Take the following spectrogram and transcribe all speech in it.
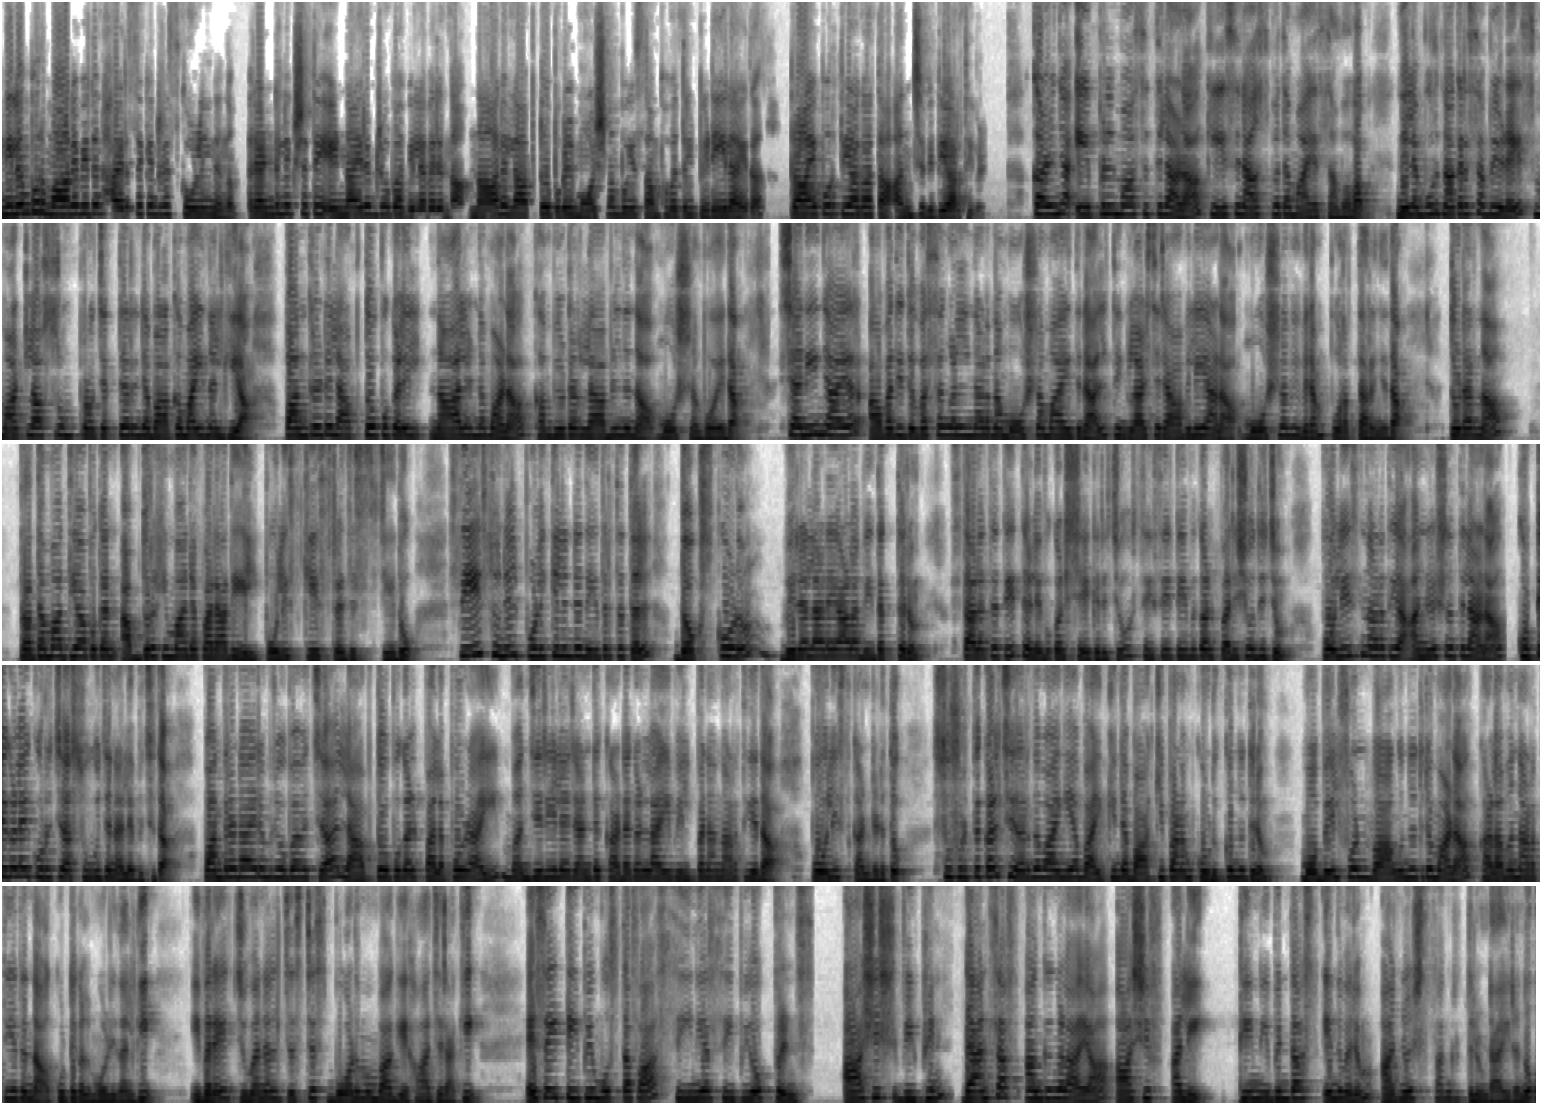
Nilambur Manavedan higher secondary സ്കൂളിൽ നിന്നും രണ്ട് ലക്ഷത്തി എണ്ണായിരം രൂപ വില വരുന്ന നാല് ലാപ്ടോപ്പുകൾ മോഷണം പോയ സംഭവത്തിൽ പിടിയിലായത് പ്രായപൂർത്തിയാകാത്ത അഞ്ച് വിദ്യാർത്ഥികൾ. കഴിഞ്ഞ ഏപ്രിൽ മാസത്തിലാണ് കേസിനാസ്പദമായ സംഭവം. നിലമ്പൂർ നഗരസഭയുടെ സ്മാർട്ട് ക്ലാസ് റൂം പ്രൊജക്ടറിന്റെ ഭാഗമായി നൽകിയ പന്ത്രണ്ട് ലാപ്ടോപ്പുകളിൽ നാലെണ്ണമാണ് കമ്പ്യൂട്ടർ ലാബിൽ നിന്ന് മോഷണം പോയത്. ശനി ഞായർ അവധി ദിവസങ്ങളിൽ നടന്ന മോഷണമായതിനാൽ തിങ്കളാഴ്ച രാവിലെയാണ് മോഷണ വിവരം പുറത്തറിഞ്ഞത്. തുടർന്ന് പ്രഥമാധ്യാപകൻ അബ്ദുറഹിമാന്റെ പരാതിയിൽ പോലീസ് കേസ് രജിസ്റ്റർ ചെയ്തു. സി സുനിൽ പുളിക്കലിന്റെ നേതൃത്വത്തിൽ ഡോക്സ്കോഡും വിരലടയാള വിദഗ്ധരും സ്ഥലത്തെത്തി തെളിവുകൾ ശേഖരിച്ചു. സി സി ടി വികൾ പരിശോധിച്ചും പോലീസ് നടത്തിയ അന്വേഷണത്തിലാണ് കുട്ടികളെക്കുറിച്ച് സൂചന ലഭിച്ചത്. പന്ത്രണ്ടായിരം രൂപ വെച്ച് ലാപ്ടോപ്പുകൾ പലപ്പോഴായി മഞ്ചേരിയിലെ രണ്ട് കടകളിലായി വിൽപ്പന നടത്തിയത് പോലീസ് കണ്ടെടുത്തു. സുഹൃത്തുക്കൾ ചേർന്ന് വാങ്ങിയ ബൈക്കിന്റെ ബാക്കി പണം കൊടുക്കുന്നതിനും മൊബൈൽ ഫോൺ വാങ്ങുന്നതിനുമാണ് കളവ് നടത്തിയതെന്ന് കുട്ടികൾ മൊഴി നൽകി. ഇവരെ ജുവനൽ ജസ്റ്റിസ് ബോർഡ് മുമ്പാകെ ഹാജരാക്കി. S I T P Musthafa senior C P O Prince Ashish Vibin DANSAF അംഗങ്ങളായ ആഷിഫ് അലി ടി നിബിൻ ദാസ് എന്നിവരും അന്വേഷണ സംഘത്തിലുണ്ടായിരുന്നു.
